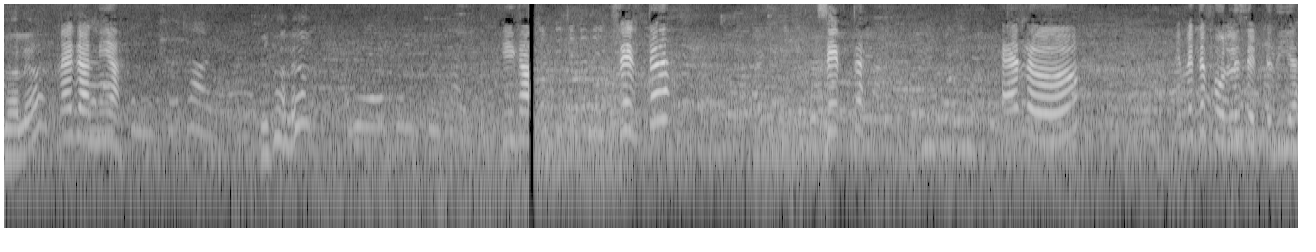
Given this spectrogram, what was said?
ਖਾ ਲਿਆ? ਮੈਂ ਜਾਨੀ ਆ। ਕੀ ਖਾ ਲਿਆ? ਕੀ ਖਾ ਸਿਫਤ। ਸਿਫਤ। ਹੈਲੋ ਇਹ ਮੈਂ ਤਾਂ ਫੁੱਲ ਸਿੱਟਦੀ ਆ।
